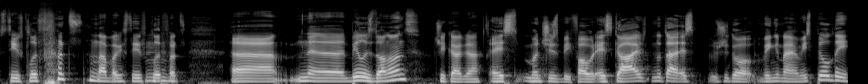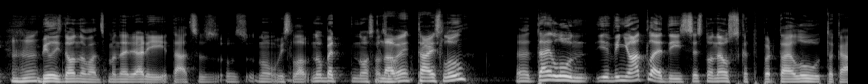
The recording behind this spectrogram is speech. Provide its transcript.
Steve's Cliffords, nabaga Steve's Mhm. Cliffords, uh, ne, Billijs Donovans, Čikāgā. Es, man šis bija favorīts. Es gāju, nu tā, es šo vingrinājumu izpildīju. Mm. -hmm. Bilijs Donovans man ir arī tāds uz, uz nu, vislabāk. Nu, bet nosaucot. Labi, Tais Lū Tailu, ja viņu atlaidīs, es to neuzskatu par Tailu tā kā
